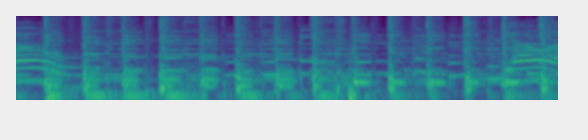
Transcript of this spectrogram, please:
O. Yellow.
